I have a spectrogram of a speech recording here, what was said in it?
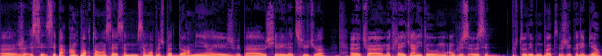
euh, c'est pas important, ça, ça, m'empêche pas de dormir et je vais pas chialer là-dessus, tu vois. Euh, tu vois, McFly et Carlito, en plus, eux, c'est plutôt des bons potes, je les connais bien.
